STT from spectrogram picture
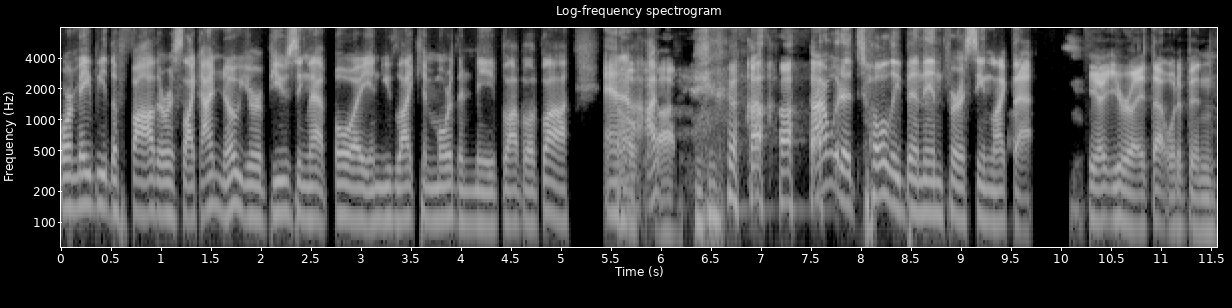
or maybe the father is like, "I know you're abusing that boy and you like him more than me, blah blah blah." And oh, I God. I would have totally been in for a scene like that. yeah, you're right. That would have been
